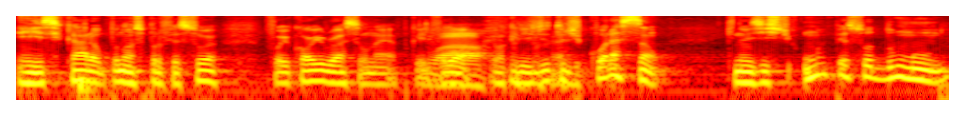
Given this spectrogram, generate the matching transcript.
E esse cara, o nosso professor, foi o Corey Russell na época. Ele Uau. falou: Eu acredito de coração que não existe uma pessoa do mundo,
